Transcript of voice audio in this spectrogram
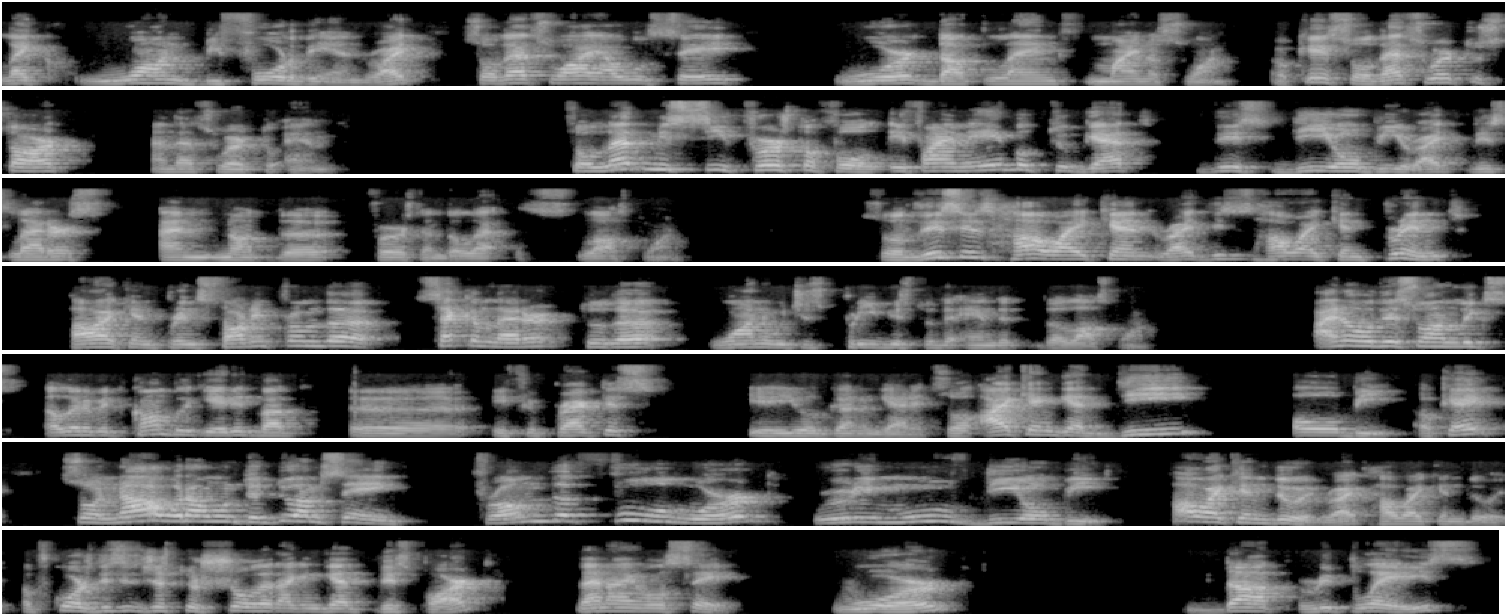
like one before the end, right? So that's why I will say word dot length minus one. Okay, so that's where to start and that's where to end. So let me see, first of all, if I'm able to get this DOB, right? These letters and not the first and the last, last one. So this is how I can, right? This is how I can print, how I can print starting from the second letter to the one which is previous to the end, the last one. I know this one looks a little bit complicated, but uh, if you practice, you're gonna get it. So I can get D, O, B, okay? So now what I want to do, I'm saying from the full word, remove DOB how I can do it, right? How I can do it. Of course, this is just to show that I can get this part. Then I will say word dot replace,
